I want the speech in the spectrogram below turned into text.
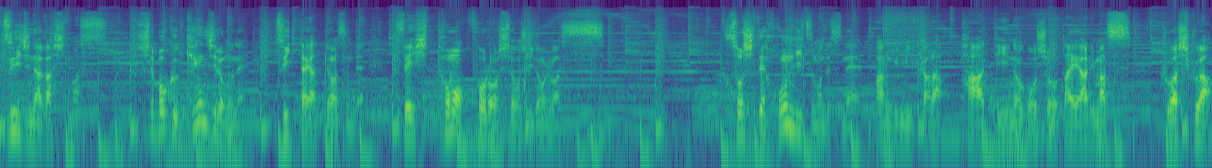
随時流してます。そして僕健次郎もねツイッターやってますんでぜひともフォローしてほしいと思います。そして本日もですね番組からパーティーのご招待あります。詳しくは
